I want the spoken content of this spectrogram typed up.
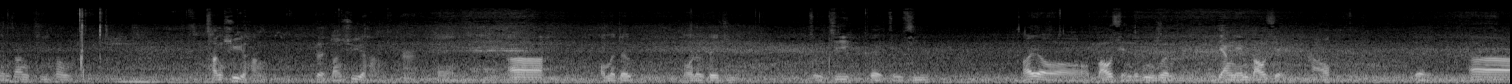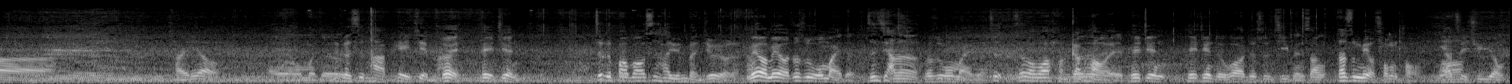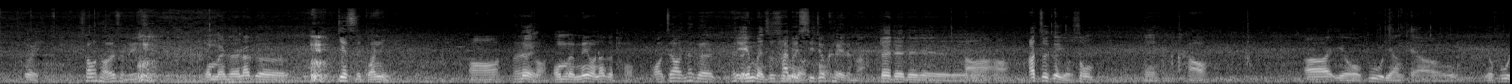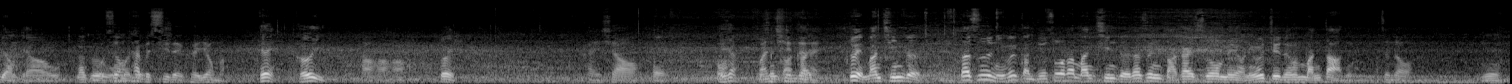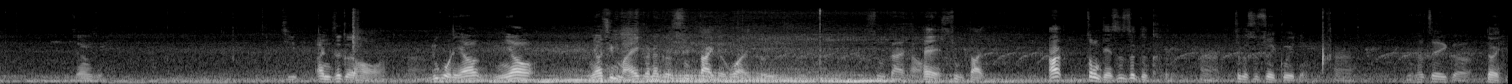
本上机控长续航，对。短续航，嗯，哎，啊，我们的我的飞机，主机对主机，还有保险的部分，两年保险，好，对，啊，材料，哎，我们的这个是它的配件嘛？，对配件，这个包包是它原本就有的，没有没有，这是我买的，真假的？都是我买的。这这包包很刚好哎对，配件配件的话就是基本上，但是没有充头，你要自己去用。对，充头是什么意思？我们的那个 电池管理，哦，那对，我们没有那个头。我知道那个那个原本就是没 Type 有 C 就可以了嘛。对对对对对对。好好好。啊，这个有送，哎，好，啊有附两条，有附两条那个是用我们 Type 的，C 的也可以用嘛？对，可以，好好好，对，看一下哦。哎，等一下哦，蛮轻的呢。对，蛮轻的，但是你会感觉说它蛮轻的，但是你打开之后没有，你会觉得蛮大的，真的哦。嗯，这样子。基按这个哈、如果你要你要你要去买一个那个束带的话也可以，束带好。哎，束带，啊，重点是这个壳，嗯这个是最贵的，嗯，你说这个对。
